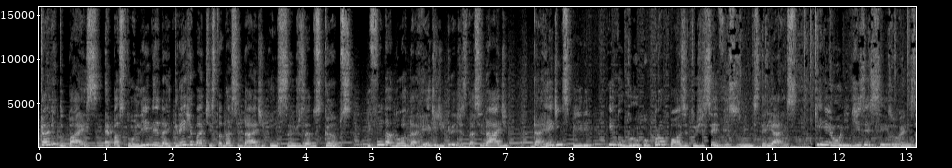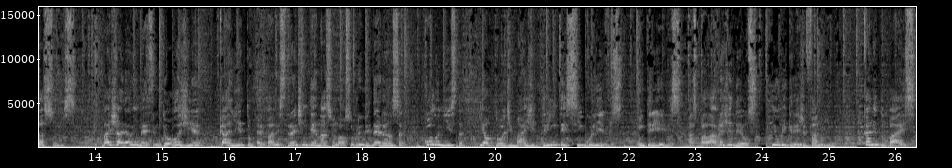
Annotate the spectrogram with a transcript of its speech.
Carlito Paz é pastor líder da Igreja Batista da cidade em São José dos Campos e fundador da rede de igrejas da cidade, da Rede Inspire e do grupo Propósitos de Serviços Ministeriais, que reúne 16 organizações. Bacharel e mestre em teologia, Carlito é palestrante internacional sobre liderança, colunista e autor de mais de 35 livros, entre eles As Palavras de Deus e Uma Igreja Família. Carlito Paz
